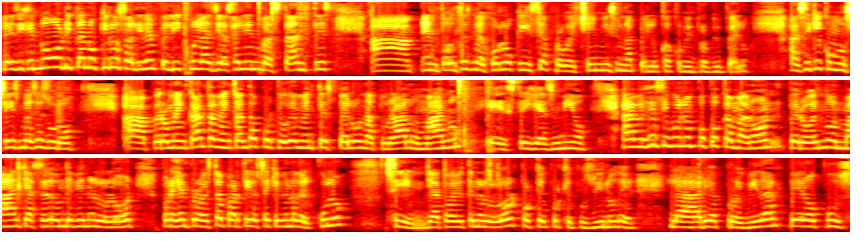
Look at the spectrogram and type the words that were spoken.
Les dije, no, ahorita no quiero salir en películas, ya salen bastantes. Ah, entonces, mejor lo que hice, aproveché y me hice una peluca con mi propio pelo. Así que como seis meses duró. Ah, pero me encanta, me encanta porque obviamente es pelo natural, humano, este, y es mío. A veces sí huele un poco camarón, pero es normal, ya sé de dónde viene el olor por ejemplo, esta parte yo sé que vino del culo. Sí, ya todavía tiene el olor. ¿Por qué? Porque pues vino de la área prohibida. Pero pues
